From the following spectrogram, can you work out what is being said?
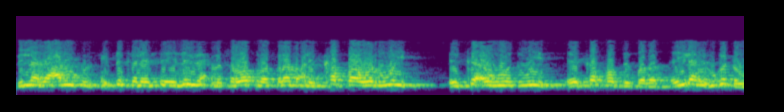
Bilaahi calaykum cidda kaleeta ee nebi maxamed salawatullahi wasalaamu caleyh ka baawar weyn ee ka awood weyn ee ka fadli badan ee ilaahay uga dhow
